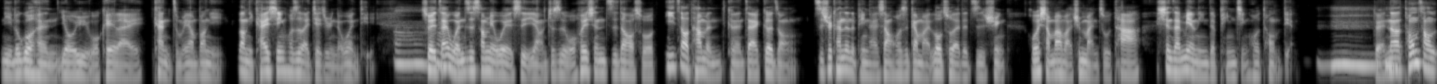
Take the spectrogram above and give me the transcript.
你如果很忧郁，我可以来看怎么样帮你。”让你开心，或是来解决你的问题。嗯，所以在文字上面我也是一样，就是我会先知道说，依照他们可能在各种资讯刊登的平台上，或是干嘛露出来的资讯，我会想办法去满足他现在面临的瓶颈或痛点。嗯，对。那通常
